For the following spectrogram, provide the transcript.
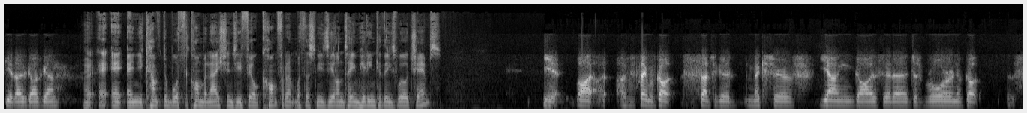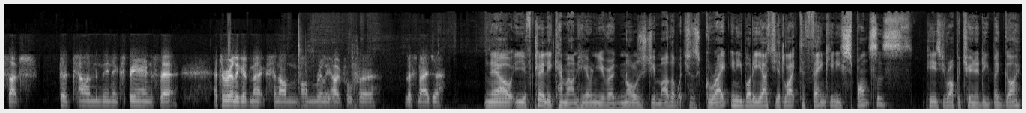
get those guys going. And, and you're comfortable with the combinations? You feel confident with this New Zealand team heading to these World Champs? Yeah, I, I think we've got such a good mixture of young guys that are just raw and have got such good talent and then experience that it's a really good mix, and I'm I'm really hopeful for this major. Now, you've clearly come on here and you've acknowledged your mother, which is great. Anybody else you'd like to thank? Any sponsors? Here's your opportunity, big guy.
